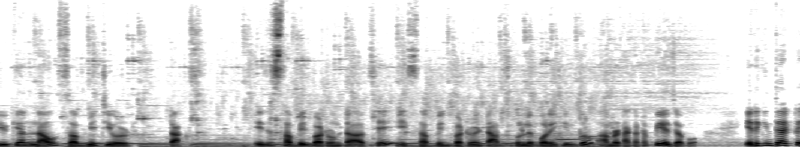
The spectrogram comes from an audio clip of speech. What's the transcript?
you can now submit your task এই যে সাবমিট বাটনটা আছে, এই সাবমিট বাটনে টাচ করলে পরে কিন্তু আমরা টাকাটা পেয়ে যাব। এটা কিন্তু একটা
